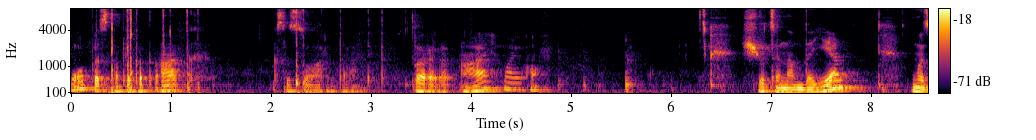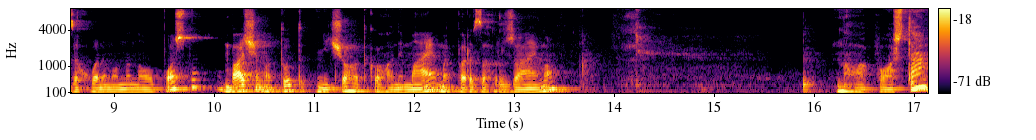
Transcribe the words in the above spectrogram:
Опис, наприклад, ак, аксесуари. Перегаємо його. Що це нам дає? Ми заходимо на нову пошту, бачимо, тут нічого такого немає. Ми перезагружаємо. Нова пошта.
